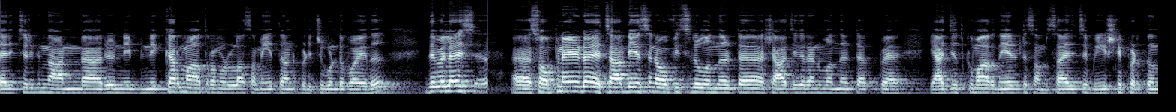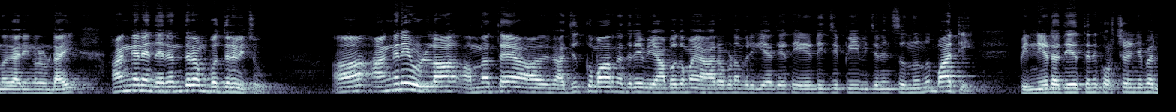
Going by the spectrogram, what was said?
ധരിച്ചിരിക്കുന്ന ആണിന്റെ ഒരു നിക്കർ മാത്രമുള്ള സമയത്താണ് പിടിച്ചു കൊണ്ടുപോയത് ഇതേപോലെ സ്വപ്നയുടെ എച്ച് ആർ ഡി എസിന്റെ ഓഫീസിൽ വന്നിട്ട് ഷാജികരൻ വന്നിട്ട് യാജിത് കുമാർ നേരിട്ട് സംസാരിച്ച് ഭീഷണിപ്പെടുത്തുന്ന കാര്യങ്ങളുണ്ടായി. അങ്ങനെ നിരന്തരം ഉപദ്രവിച്ചു. അങ്ങനെയുള്ള അന്നത്തെ അജിത് കുമാറിനെതിരെ വ്യാപകമായ ആരോപണം വരികയും അദ്ദേഹത്തെ എ ഡി ജി പി വിജിലൻസിൽ നിന്ന് മാറ്റി. പിന്നീട് അദ്ദേഹത്തിന് കുറച്ച് കഴിഞ്ഞപ്പോൾ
